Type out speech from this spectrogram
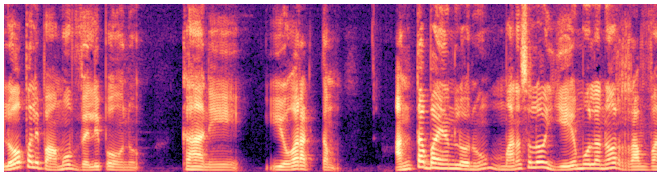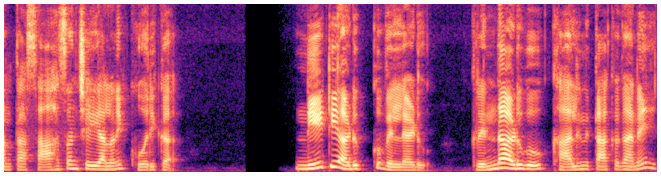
లోపలి పాము వెళ్ళిపోవును. కానీ యువరక్తం అంత భయంలోనూ మనసులో ఏ మూలనో రవ్వంత సాహసం చేయాలని కోరిక. నీటి అడుగుకు వెళ్ళాడు. క్రింద అడుగు కాలిని తాకగానే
